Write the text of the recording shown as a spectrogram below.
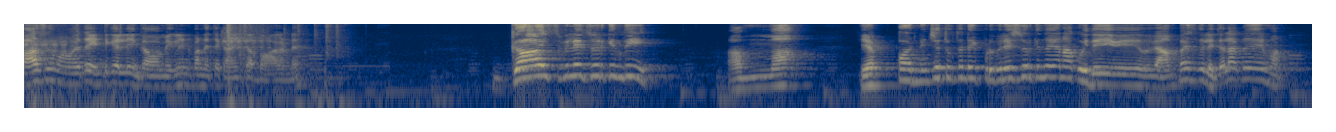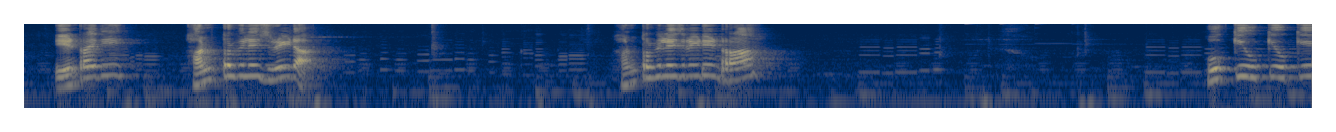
ఫాస్ట్గా మనం అయితే ఇంటికి వెళ్ళి ఇంకా మిగిలిన పని అయితే కానిచ్చేద్దాం ఆగండి. గాయస్ విలేజ్ దొరికింది. అమ్మా ఎప్పటి నుంచి ఎత్తుకుతుంటే ఇప్పుడు విలేజ్ దొరికిందయ్యా నాకు? ఇది వ్యాంపైర్స్ విలేజ్ లేకపోతే మన ఏంట్రా ఇది? హంటర్ విలేజ్ రైడా హంటర్ విలేజ్ రైడ్ ఏంట్రా? ఓకే ఓకే ఓకే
